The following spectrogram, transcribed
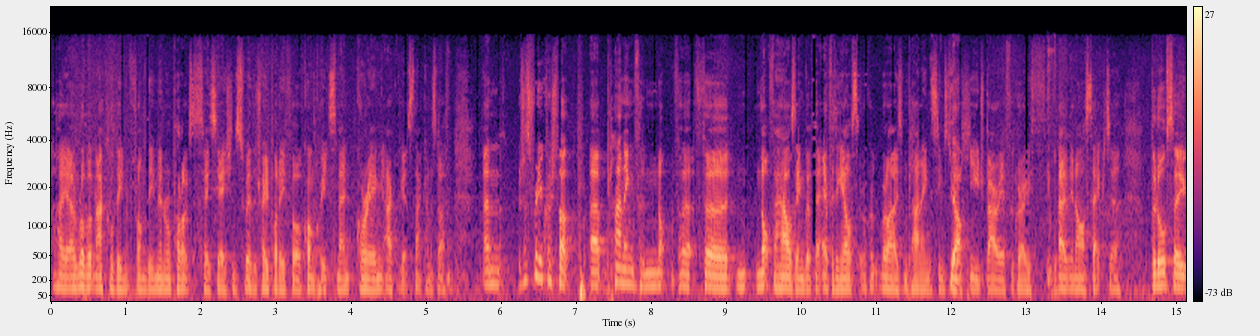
Hi, uh, Robert McIlveen from the Mineral Products Association, so we're the trade body for concrete, cement, quarrying, aggregates, that kind of stuff. Um, just really a question about uh, planning for not for, for not for housing, but for everything else that relies on planning seems to Yeah. be a huge barrier for growth uh, in our sector. But also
